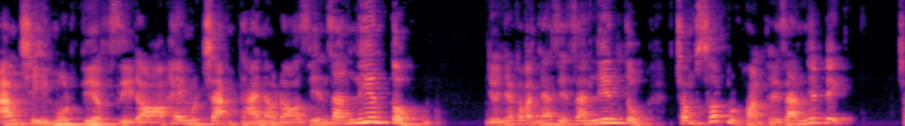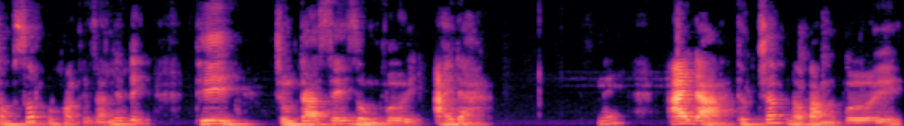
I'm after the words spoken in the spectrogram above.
ám chỉ một việc gì đó hay một trạng thái nào đó diễn ra liên tục. Nhớ nhé các bạn nhé diễn ra liên tục trong suốt một khoảng thời gian nhất định, trong suốt một khoảng thời gian nhất định, thì chúng ta sẽ dùng với AIDA Đấy, ai đà thực chất nó bằng với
